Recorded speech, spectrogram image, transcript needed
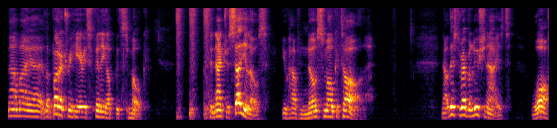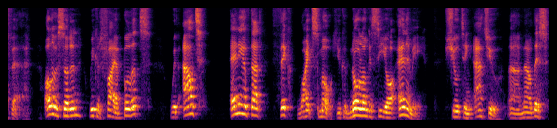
Now, my uh, laboratory here is filling up with smoke. With the nitrocellulose, you have no smoke at all. Now, this revolutionized warfare. All of a sudden, we could fire bullets without any of that thick white smoke. You could no longer see your enemy shooting at you. Uh, now this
